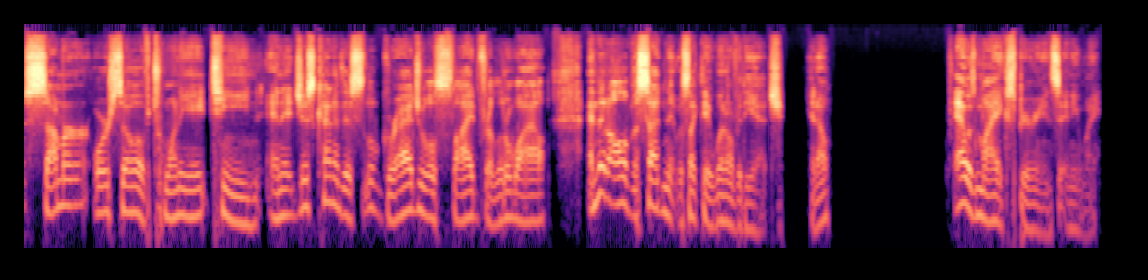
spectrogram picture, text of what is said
summer or so of 2018 and it just kind of this little gradual slide for a little while and then all of a sudden it was like they went over the edge, you know? That was my experience anyway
